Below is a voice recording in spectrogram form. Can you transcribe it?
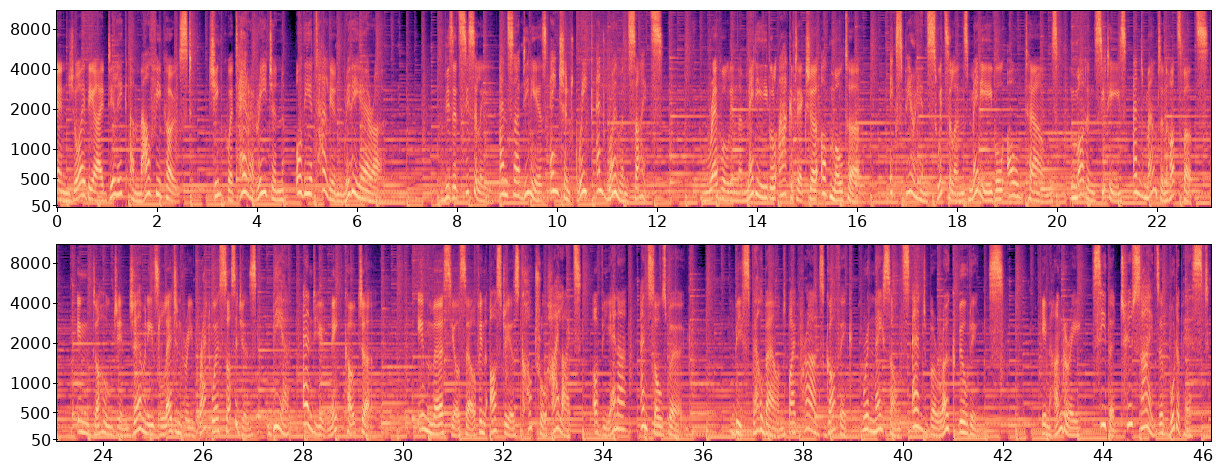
Enjoy the idyllic Amalfi Coast, Cinque Terre region or the Italian Riviera. Visit Sicily and Sardinia's ancient Greek and Roman sites. Revel in the medieval architecture of Malta. Experience Switzerland's medieval old towns, modern cities and mountain hotspots. Indulge in Germany's legendary bratwurst sausages, beer and unique culture. Immerse yourself in Austria's cultural highlights of Vienna and Salzburg. Be spellbound by Prague's Gothic, Renaissance and Baroque buildings. In Hungary, see the two sides of Budapest.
